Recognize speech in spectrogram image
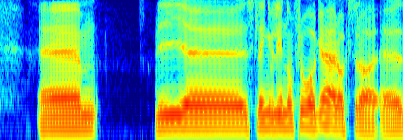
Ehm, vi eh, slänger väl in någon fråga här också då. Eh,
